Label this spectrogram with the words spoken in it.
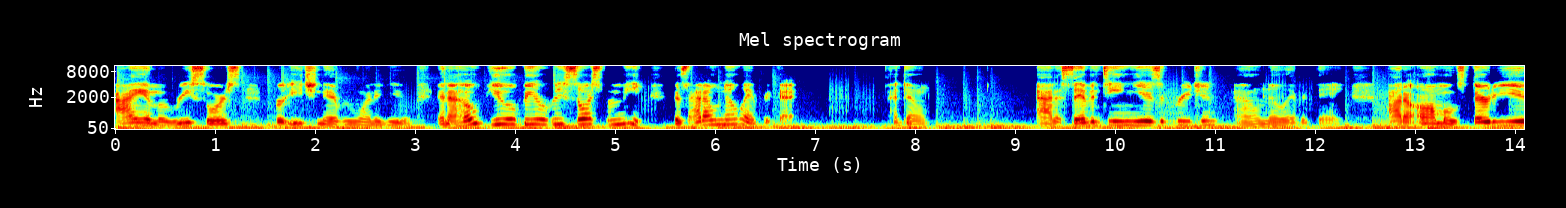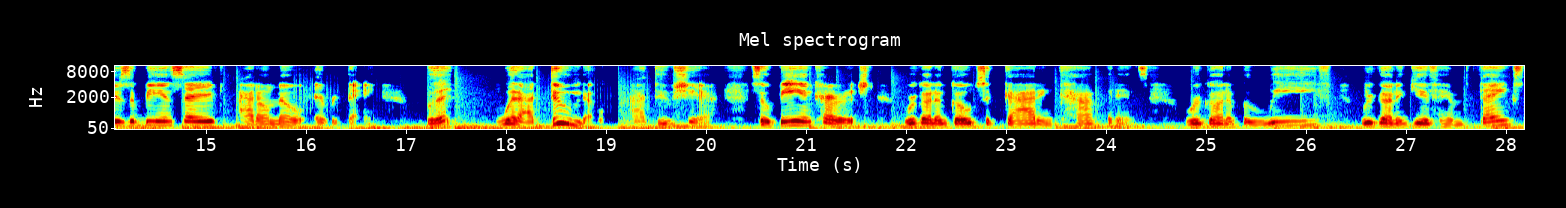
I am a resource for each and every one of you. And I hope you'll be a resource for me because I don't know everything. I don't. Out of 17 years of preaching, I don't know everything. Out of almost 30 years of being saved, I don't know everything. But what I do know, I do share. So be encouraged. We're going to go to God in confidence. We're going to believe. We're going to give him thanks.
